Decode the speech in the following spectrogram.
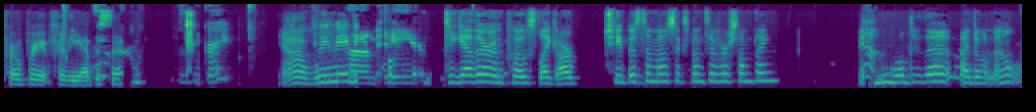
appropriate for the episode. That'd be great. Yeah, we maybe Um, any together and post like our cheapest and most expensive or something. Maybe we'll do that. I don't know.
